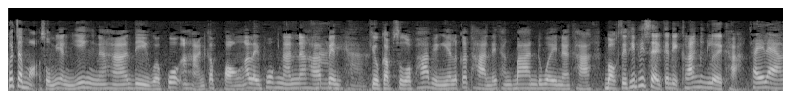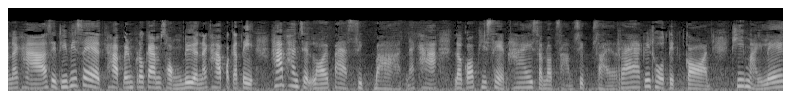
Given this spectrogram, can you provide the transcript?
ก็จะเหมาะสมอย่างยิ่งนะคะ ดีกว่าพวกอาหารกระป๋องอะไรพวกนั้นนะคะ ใช่เป็นค่ะเกี่ยวกับสุขภาพอย่างเงี้ยแล้วก็ทานได้ทั้งบ้านด้วยนะคะ บอกสิทธิพิเศษกันอีกครั้งหนึ่งเลยค่ะ ใช่แล้วนะคะ สิทธิพิเศษค่ะ เป็นโปรแกรม 2 เดือนนะคะ ปกติ 5,780 บาทนะคะ แล้วก็พิเศษให้สำหรับ 30 สายแรกที่โทรติดก่อน ที่หมายเลข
